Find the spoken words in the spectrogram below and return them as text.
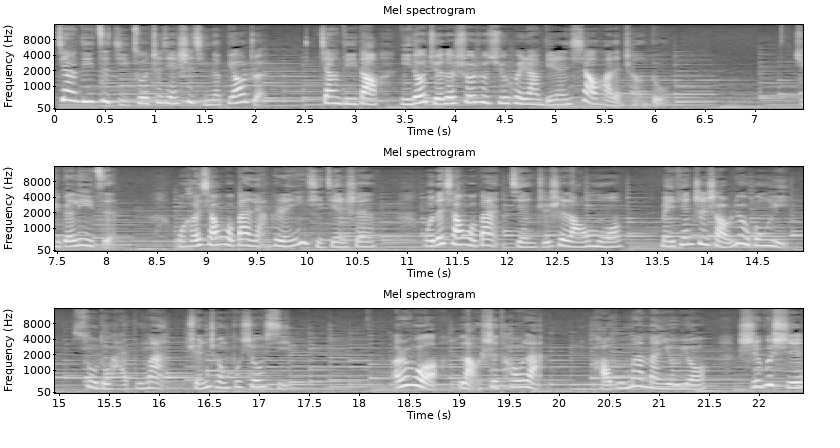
降低自己做这件事情的标准，降低到你都觉得说出去会让别人笑话的程度。举个例子，我和小伙伴两个人一起健身，我的小伙伴简直是劳模，每天至少六公里。速度还不慢，全程不休息，而我老是偷懒，跑步慢慢悠悠，时不时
